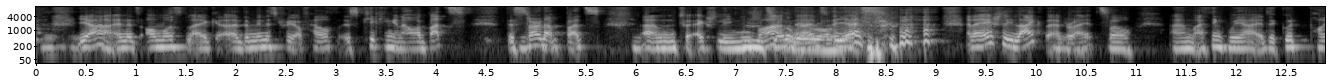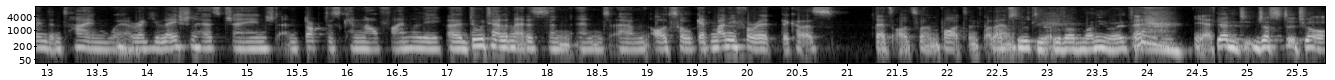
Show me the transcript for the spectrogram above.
yeah, and it's almost like uh, the Ministry of Health is kicking in our butts, the startup butts, um, to actually move on. And, around, yes, and I actually like that, right? So um, I think we are at a good point in time where mm-hmm. regulation has changed and doctors can now finally uh, do telemedicine and um, also get money for it because that's also important for them. Absolutely, all about money, right? yes. Yeah, and just to our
